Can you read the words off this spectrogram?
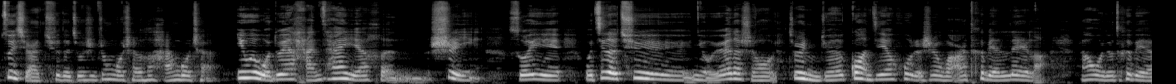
最喜欢去的就是中国城和韩国城，因为我对韩餐也很适应。所以我记得去纽约的时候，就是你觉得逛街或者是玩特别累了。然后我就特别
